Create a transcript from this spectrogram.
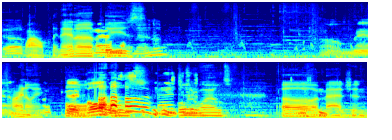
God. Wow. Banana, Banana. please. Banana? Oh man. Finally. Okay, Oh. balls. Imagine. Are wild. Oh, imagine.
